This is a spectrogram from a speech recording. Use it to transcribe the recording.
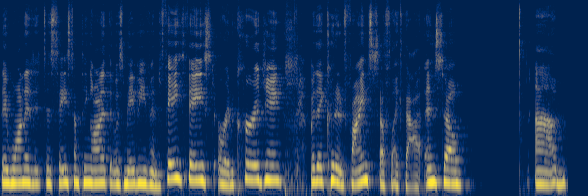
They wanted it to say something on it that was maybe even faith-based or encouraging, but they couldn't find stuff like that. And so um,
